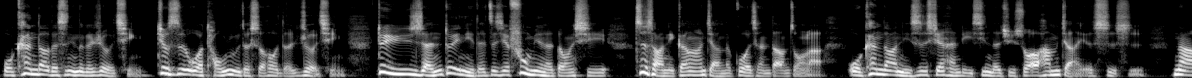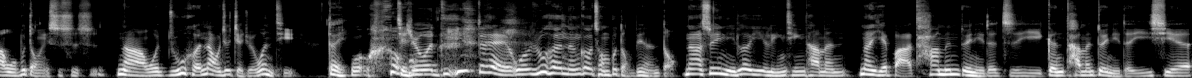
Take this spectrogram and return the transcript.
我看到的是你那个热情，就是我投入的时候的热情。对于人对你的这些负面的东西，至少你刚刚讲的过程当中啦，我看到你是先很理性的去说哦，他们讲的也是事实，那我不懂也是事实，那我如何？那我就解决问题。对我 解决问题，对我如何能够从不懂变成懂？那所以你乐意聆听他们，那也把他们对你的质疑跟他们对你的一些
